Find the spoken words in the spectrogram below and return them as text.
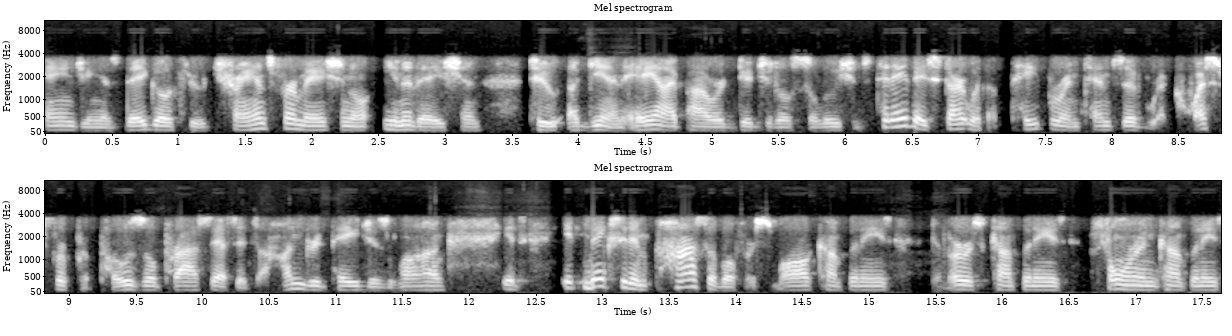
changing as they go through transformational innovation to, again, AI powered digital solutions. Today, they start with a paper intensive request for proposal process. It's 100 pages long. It's, it makes it impossible for small companies diverse companies, foreign companies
